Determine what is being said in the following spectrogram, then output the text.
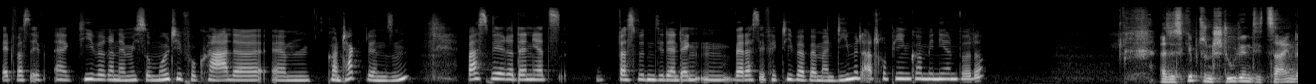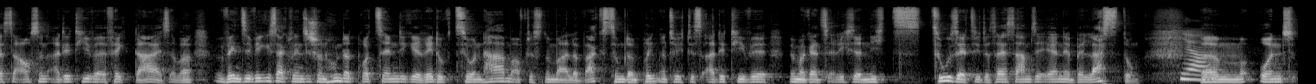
etwas effektivere, nämlich so multifokale ähm, Kontaktlinsen. Was wäre denn jetzt, was würden Sie denn denken, wäre das effektiver, wenn man die mit Atropin kombinieren würde? Also es gibt schon Studien, die zeigen, dass da auch so ein additiver Effekt da ist. Aber wenn Sie, wie gesagt, wenn Sie schon hundertprozentige Reduktion haben auf das normale Wachstum, dann bringt natürlich das Additive, wenn man ganz ehrlich ist, nichts zusätzlich. Das heißt, da haben Sie eher eine Belastung. Ja. Ähm, und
